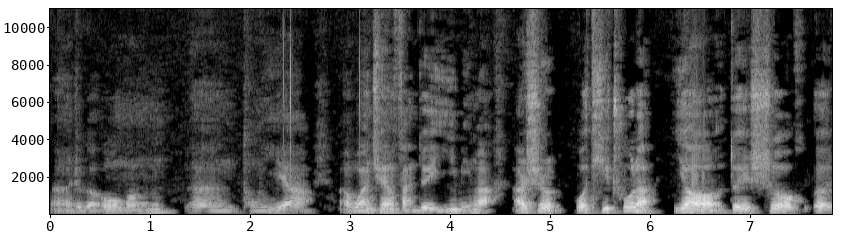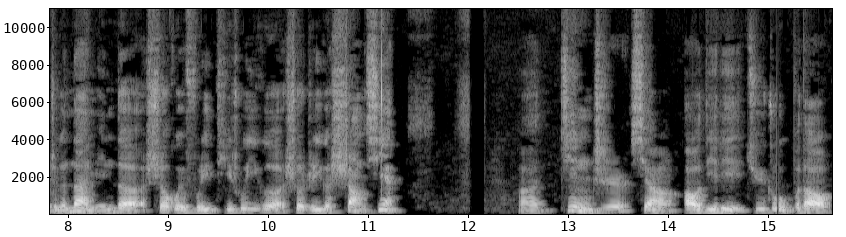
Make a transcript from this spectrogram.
呃，这个欧盟嗯统一啊，呃，完全反对移民啊，而是我提出了要对社呃这个难民的社会福利提出一个设置一个上限，啊，禁止向奥地利居住不到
